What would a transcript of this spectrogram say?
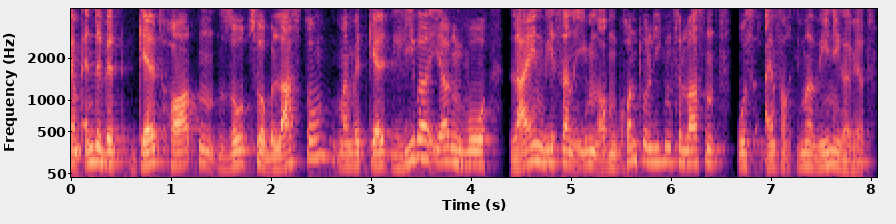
Am Ende wird Geld horten so zur Belastung. Man wird Geld lieber irgendwo leihen, wie es dann eben auf dem Konto liegen zu lassen, wo es einfach immer weniger wird.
